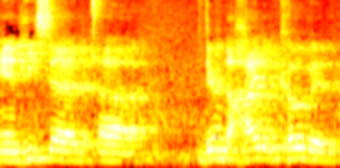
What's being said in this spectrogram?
And he said uh, during the height of COVID,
